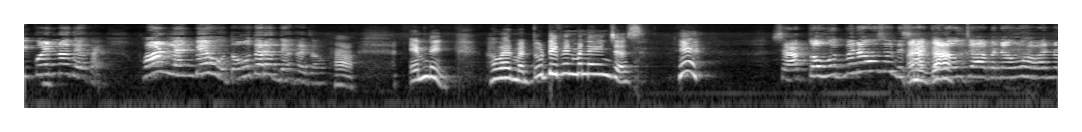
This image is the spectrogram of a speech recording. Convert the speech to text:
ઈ કોઈ ન દેખાય. ફોન લઈને બેહું તો હું તરત દેખાઈ જાઉં. હા. એમ નહીં. હવારમાં તું ટિફિન બનાવીને જાસ હે? શાક તો હું જ બનાવું છું ને? શાક બનાવું ચા બનાવું હવાનો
